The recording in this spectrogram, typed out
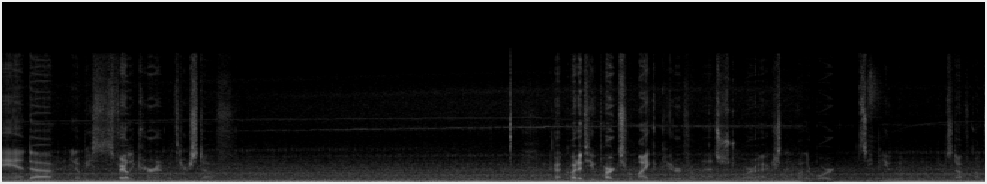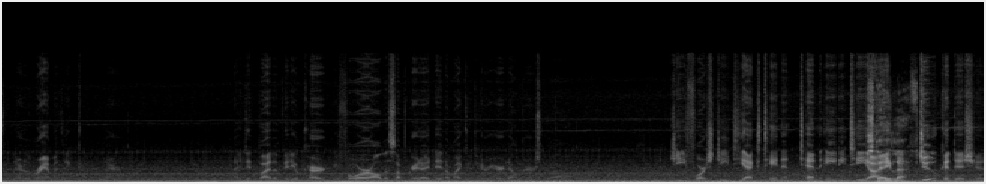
And, uh, you know, be fairly current with your stuff. I got quite a few parts for my computer from that store, actually. Motherboard, CPU, and stuff come from there. The RAM, I think, come from there. I did buy the video card before all this upgrade I did on my computer here down there as well. The GeForce GTX 10 and 1080 Ti Stay left. Duke Edition,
